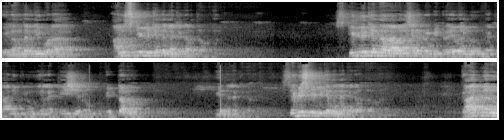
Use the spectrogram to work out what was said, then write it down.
వీళ్ళందరినీ కూడా అన్స్కిల్డ్ కింద లెక్క కడతాం. ఉన్నారు స్కిల్డ్ కింద రావాల్సినటువంటి డ్రైవర్లు మెకానిక్లు ఎలక్ట్రీషియన్ ఫిట్టరు కింద లెక్క కడతారు. సెమీ స్కిల్డ్ కింద లెక్క కడతా ఉన్నారు గార్డనరు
